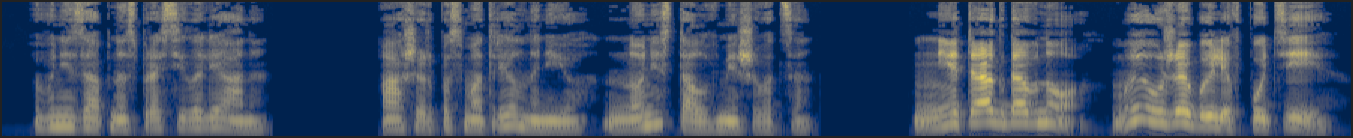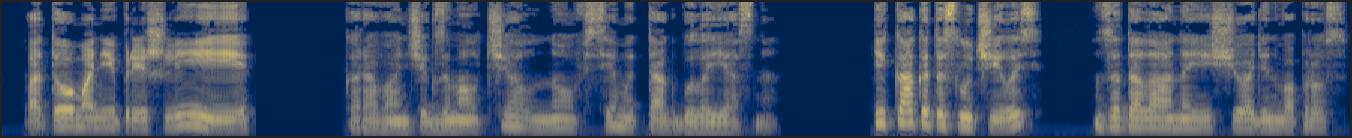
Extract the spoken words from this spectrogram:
— внезапно спросила Лиана. Ашер посмотрел на нее, но не стал вмешиваться. «Не так давно. Мы уже были в пути. Потом они пришли и...» Караванчик замолчал, но всем и так было ясно. «И как это случилось?» — задала она еще один вопрос.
